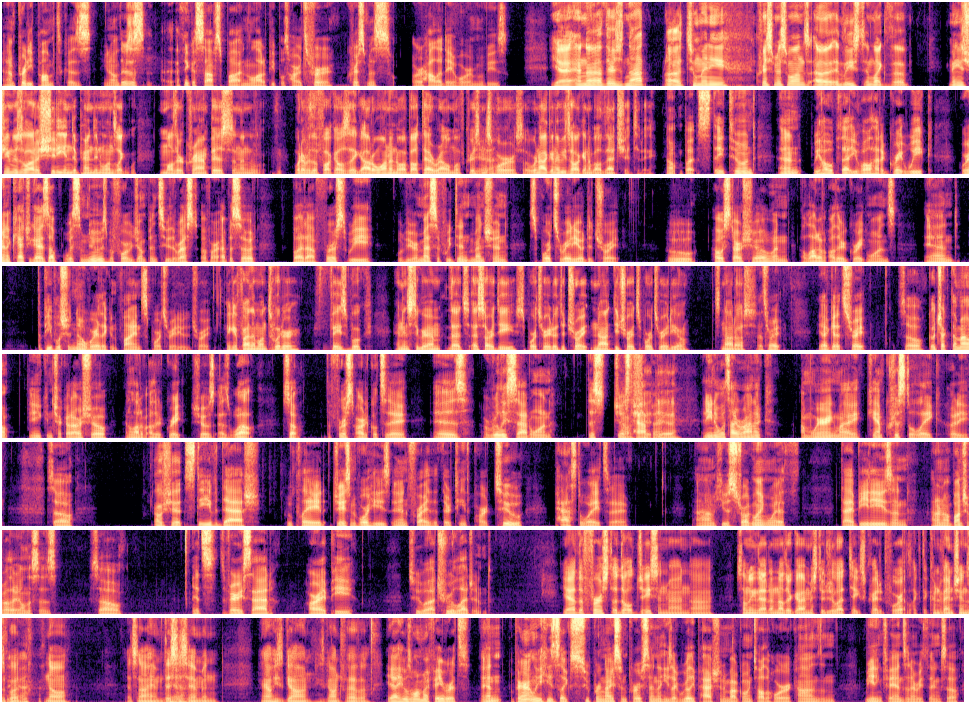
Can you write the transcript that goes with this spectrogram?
And I'm pretty pumped because, you know, there's this, I think, a soft spot in a lot of people's hearts for Christmas or holiday horror movies. Yeah, and uh, there's not uh, too many Christmas ones, uh, at least in like the mainstream. There's a lot of shitty independent ones like Mother Krampus and then whatever the fuck else they got. I don't want to know about that realm of Christmas Yeah. horror, so we're not going to be talking about that shit today. No, but stay tuned. And we hope that you've all had a great week. We're going to catch you guys up with some news before we jump into the rest of our episode. But uh, first, we would be remiss if we didn't mention Sports Radio Detroit, who host our show and a lot of other great ones. And the people should know where they can find Sports Radio Detroit. They can find them on Twitter, Facebook, and Instagram. That's SRD, Sports Radio Detroit, not Detroit Sports Radio. It's not us. That's right. Yeah, get it straight. So go check them out, and you can check out our show and a lot of other great shows as well. So the first article today is a really sad one. This just Oh, shit, happened. yeah. And you know what's ironic? I'm wearing my Camp Crystal Lake hoodie. So Oh, shit. Steve Dash, who played Jason Voorhees in Friday the 13th Part 2, passed away today. Um, he was struggling with diabetes and I don't know, a bunch of other illnesses. So it's, it's very sad. RIP to a true legend. Yeah, the first adult Jason, man. Uh, something that another guy, Mr. Gillette, takes credit for at like the conventions, but Yeah. no, that's not him. This Yeah. is him, and now he's gone. He's gone forever. Yeah, he was one of my favorites. And apparently he's like super nice in person and he's like really passionate about going to all the horror cons and meeting fans and everything. So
